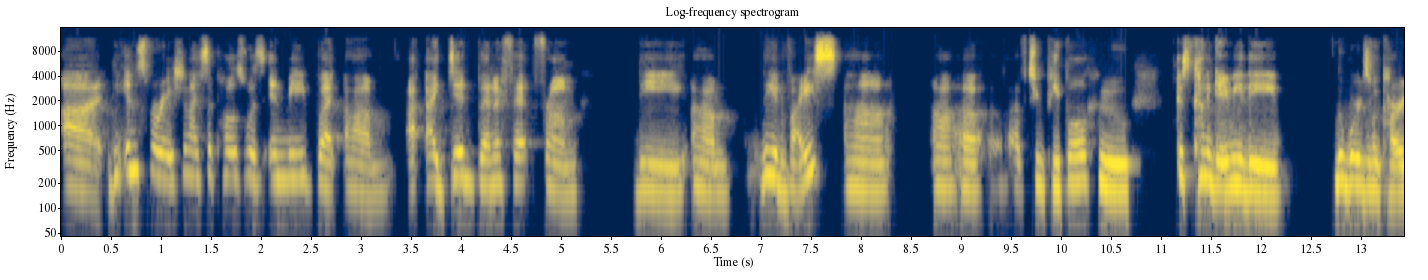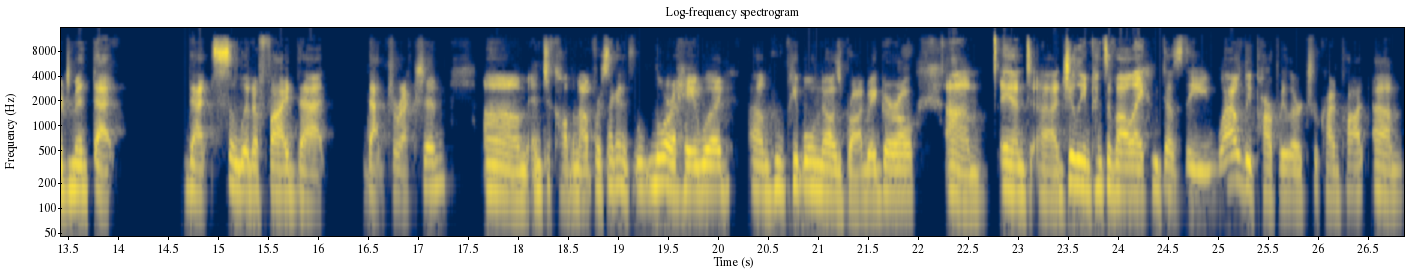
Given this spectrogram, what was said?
uh, the inspiration, I suppose, was in me, but um, I, I, did benefit from the um, the advice uh, uh, uh of two people who just kind of gave me the the words of encouragement that that solidified that that direction. Um, and to call them out for a second, it's Laura Heywood, um, who people know as Broadway Girl, um, and uh, Jillian Pensavalle, who does the wildly popular true crime pro- um,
